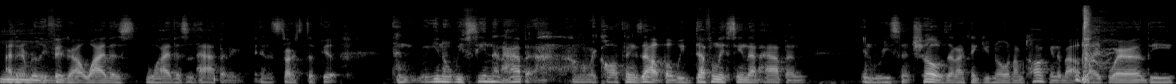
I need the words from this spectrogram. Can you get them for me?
Mm. I didn't really mm. figure out why this why this is happening, and it starts to feel. And you know we've seen that happen. I don't want to call things out, but we've definitely seen that happen in recent shows, and I think you know what I'm talking about, like where the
